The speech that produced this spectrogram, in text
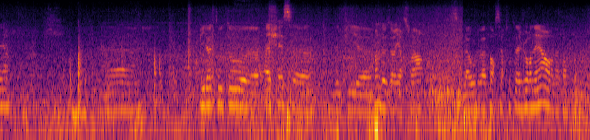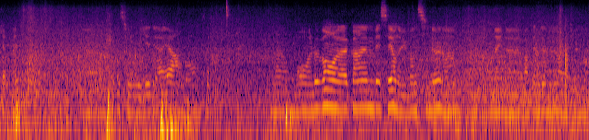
Euh, pilote auto euh, HS euh, depuis 22h hier soir. C'est là où le vapor sert toute la journée, on attend pour 4 mètres. Euh, je sais pas si vous voyez derrière. Voilà. Bon, le vent a quand même baissé, on a eu 26 nœuds là. On a une vingtaine de nœuds actuellement.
